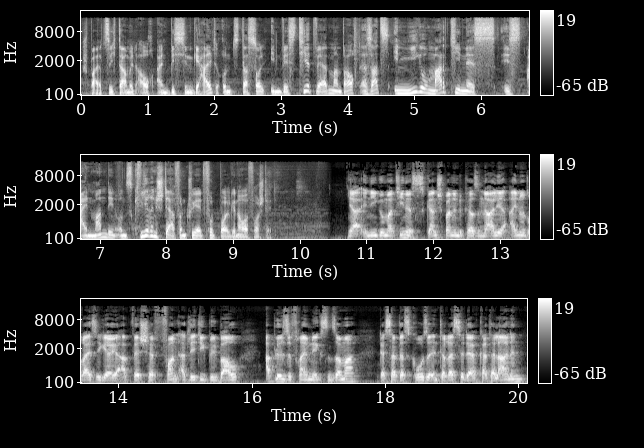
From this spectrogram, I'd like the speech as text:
spart sich damit auch ein bisschen Gehalt und das soll investiert werden. Man braucht Ersatz. Inigo Martinez ist ein Mann, den uns Quirin von Create Football genauer vorstellt. Ja, Inigo Martinez, ganz spannende Personalie, 31-jähriger Abwehrchef von Athletic Bilbao, ablösefrei im nächsten Sommer. Deshalb das große Interesse der Katalanen.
